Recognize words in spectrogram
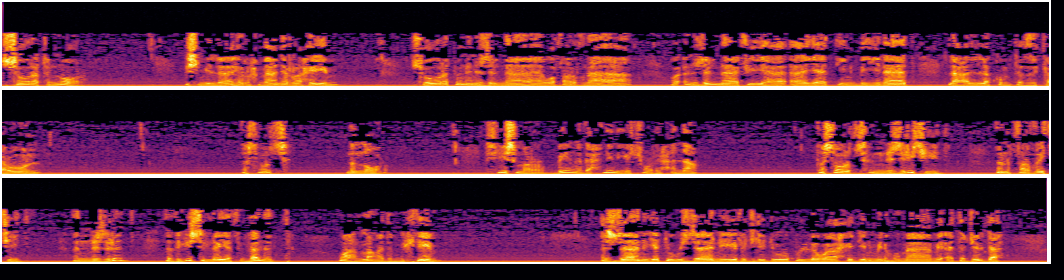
سورة النور. بسم الله الرحمن الرحيم. سورة نزلناها وفرضناها وأنزلنا فيها آيات بينات لعلكم تذكرون. سورة النور. في اسم الربين ذا حنين يتشور الحنان تصورة النزري تيد انفرضي تيد النزرد ذي السلاية بند والله هذا مكتيم. الزانية والزاني فاجلدوا كل واحد منهما مئة جلدة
